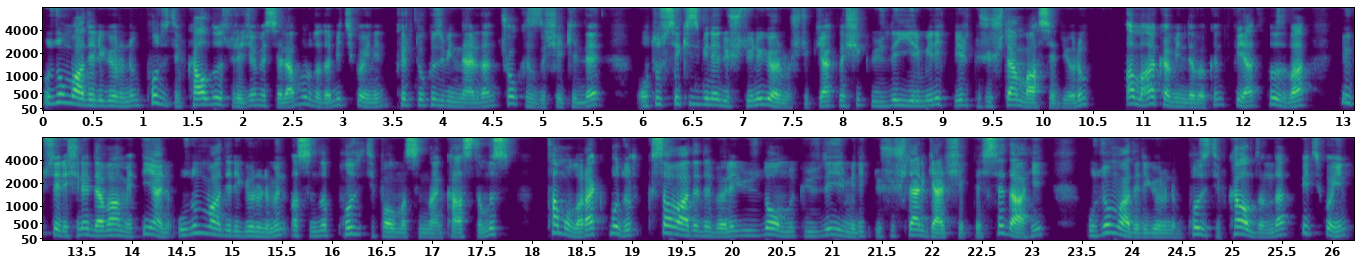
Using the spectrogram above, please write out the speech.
uzun vadeli görünüm pozitif kaldığı sürece mesela burada da Bitcoin'in 49 binlerden çok hızlı şekilde 38 bine düştüğünü görmüştük. Yaklaşık %20'lik bir düşüşten bahsediyorum. Ama akabinde bakın fiyat hızla yükselişine devam etti. Yani uzun vadeli görünümün aslında pozitif olmasından kastımız tam olarak budur. Kısa vadede böyle %10'luk %20'lik düşüşler gerçekleşse dahi uzun vadeli görünüm pozitif kaldığında Bitcoin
